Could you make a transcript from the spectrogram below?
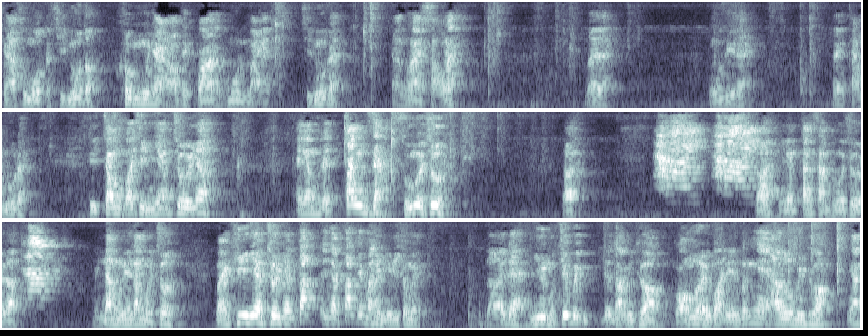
nhà số 1 là 9 nút rồi. Không có nhà nào thể qua được môn bài 9 nút này. Nhà số 2 6 này. Đây này, không có gì này. Đây 8 nút này. Thì trong quá trình anh em chơi nhá, anh em có thể tăng giảm số người chơi. Đây. Đây, anh em tăng giảm số người chơi đây. Mình năm người năm người chơi. Và khi anh em chơi, anh em tắt, anh em tắt cái màn hình đi cho mình. Đấy, để như một chiếc bình điện thoại bình thường. Có người gọi đến vẫn nghe alo bình thường nhá.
